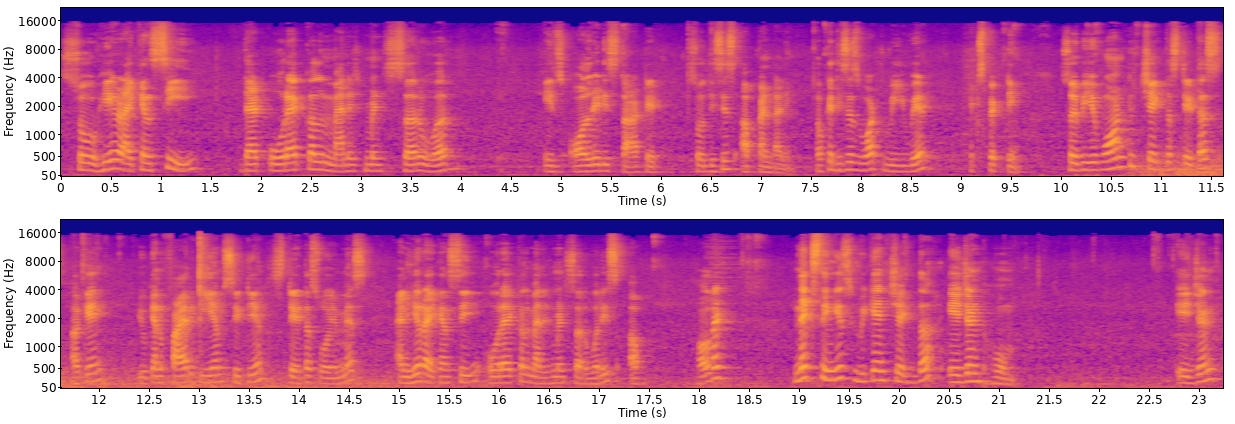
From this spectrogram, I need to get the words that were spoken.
so here i can see that oracle management server is already started. So this is up and running. Okay this is what we were expecting. So if you want to check the status again you can fire emctl status oms and here i can see oracle management server is up. All right next thing is we can check the agent home. Agent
